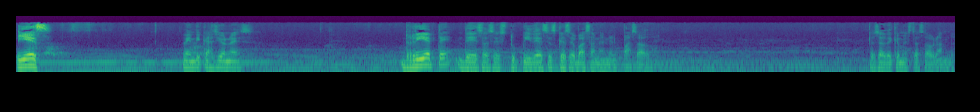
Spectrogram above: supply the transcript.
y es la indicación es ríete de esas estupideces que se basan en el pasado. O sea, ¿de qué me estás hablando?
